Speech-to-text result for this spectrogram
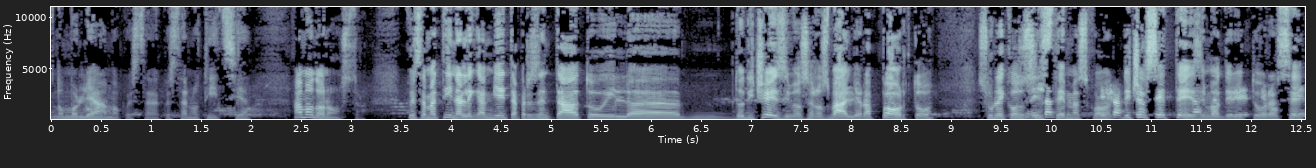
non molliamo questa, questa notizia. A modo nostro. Questa mattina Lega Ambiente ha presentato il eh, dodicesimo, se non sbaglio, rapporto sull'ecosistema scuola. Diciassettesimo addirittura, sì.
